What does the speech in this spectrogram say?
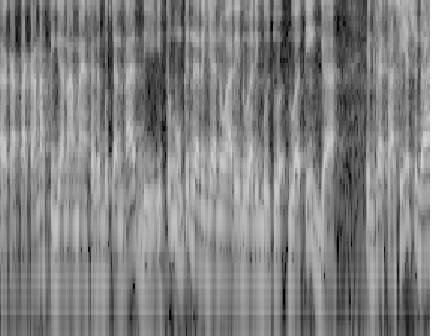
eh, katakanlah tiga nama yang saya sebutkan tadi itu mungkin dari Januari 2023 investasinya sudah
